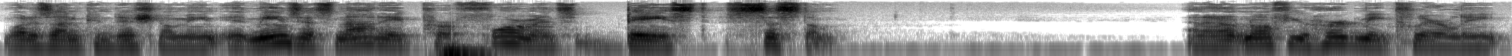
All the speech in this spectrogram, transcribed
What does unconditional mean? It means it's not a performance based system. And I don't know if you heard me clearly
